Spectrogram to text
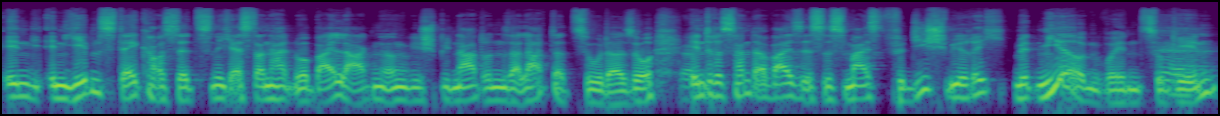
in, in jedem Steakhouse sitzen. Ich esse dann halt nur Beilagen, irgendwie Spinat und einen Salat dazu oder so. Interessanterweise ist es meist für die schwierig, mit mir irgendwo hinzugehen,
